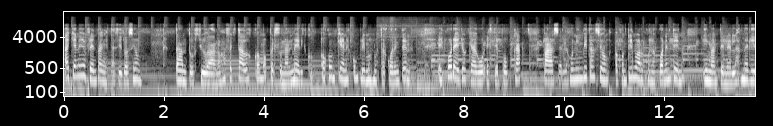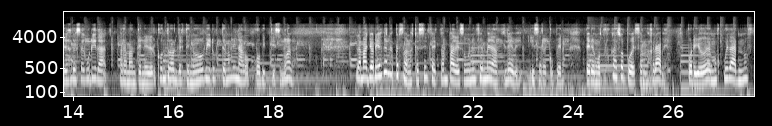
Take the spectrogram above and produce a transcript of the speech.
a quienes enfrentan esta situación tanto ciudadanos afectados como personal médico o con quienes cumplimos nuestra cuarentena. Es por ello que hago este podcast para hacerles una invitación a continuar con la cuarentena y mantener las medidas de seguridad para mantener el control de este nuevo virus denominado COVID-19. La mayoría de las personas que se infectan padecen una enfermedad leve y se recuperan, pero en otros casos puede ser más grave. Por ello debemos cuidarnos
